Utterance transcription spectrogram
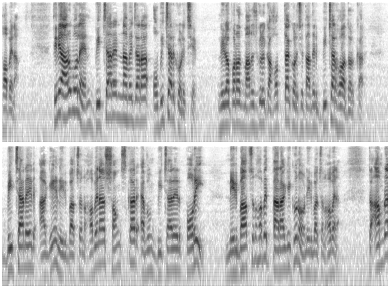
হবে না। তিনি আরও বলেন, বিচারের নামে যারা অবিচার করেছে, নিরপরাধ মানুষগুলোকে হত্যা করেছে, তাদের বিচার হওয়া দরকার। বিচারের আগে নির্বাচন হবে না, সংস্কার এবং বিচারের পরেই নির্বাচন হবে, তার আগে কোনো নির্বাচন হবে না। তো আমরা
